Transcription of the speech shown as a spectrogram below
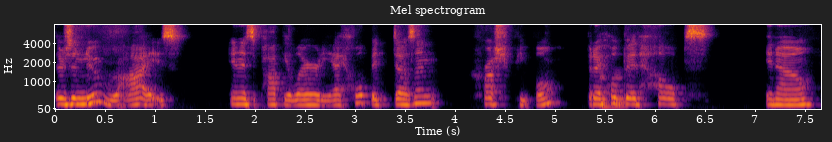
there's a new rise in its popularity. I hope it doesn't crush people, but I hope mm-hmm. it helps, you know,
